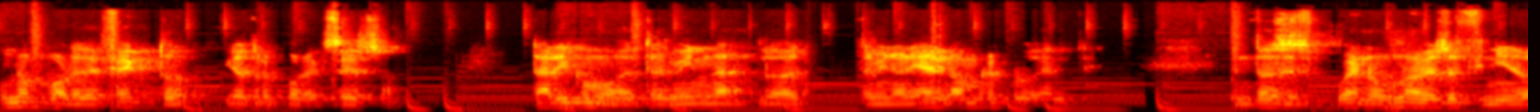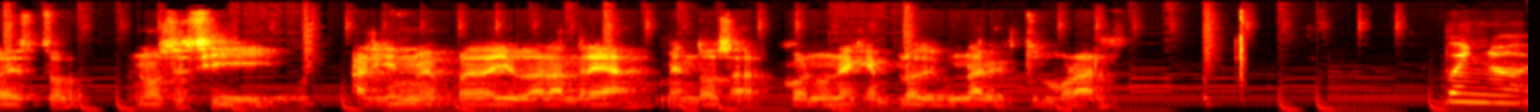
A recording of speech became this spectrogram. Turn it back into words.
uno por defecto y otro por exceso, tal y como determina, lo determinaría el hombre prudente. Entonces, bueno, una vez definido esto, no sé si alguien me puede ayudar, Andrea Mendoza, con un ejemplo de una virtud moral. Bueno,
